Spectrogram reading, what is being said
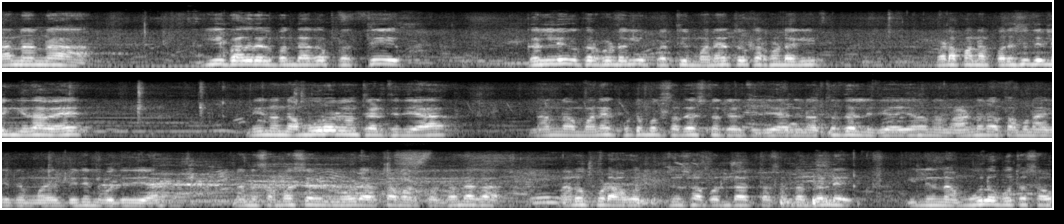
ನನ್ನನ್ನು ಈ ಭಾಗದಲ್ಲಿ ಬಂದಾಗ ಪ್ರತಿ ಗಲ್ಲಿಗೂ ಕರ್ಕೊಂಡೋಗಿ, ಪ್ರತಿ ಮನೆ ಹತ್ರ ಕರ್ಕೊಂಡೋಗಿ, ನೋಡಪ್ಪ ನನ್ನ ಪರಿಸ್ಥಿತಿಗಳು ಹಿಂಗಿದ್ದಾವೆ ನೀನು ನಮ್ಮೂರವ್ರು ಅಂತ ಹೇಳ್ತಿದ್ಯಾ ನನ್ನ ಮನೆ ಕುಟುಂಬದ ಸದಸ್ಯನ ಅಂತ ಹೇಳ್ತಿದ್ಯಾ? ನೀನು ಹತ್ತಿರದಲ್ಲಿದೆಯಾ ಏನೋ ನನ್ನ ಅಣ್ಣನ ತಮ್ಮನಾಗಿದ್ದೆ ಮನೆ ಬೀದಿಗೆ ಬಂದಿದೆಯಾ ನನ್ನ ಸಮಸ್ಯೆಗಳನ್ನ ನೋಡಿ ಅರ್ಥ ಮಾಡ್ಕೊಂಡು ಬಂದಾಗ ನಾನು ಕೂಡ ಅವತ್ತು ದಿವಸ ಬಂದಂಥ ಸಂದರ್ಭದಲ್ಲಿ ಇಲ್ಲಿನ ಮೂಲಭೂತ ಸೌ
